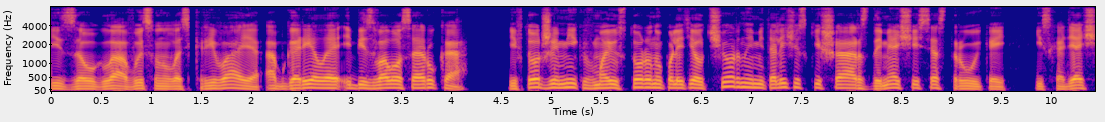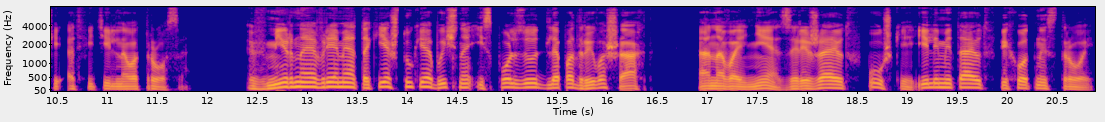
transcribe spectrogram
Из-за угла высунулась кривая, обгорелая и безволосая рука, и в тот же миг в мою сторону полетел черный металлический шар с дымящейся струйкой, исходящей от фитильного троса. В мирное время такие штуки обычно используют для подрыва шахт, а на войне заряжают в пушки или метают в пехотный строй.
